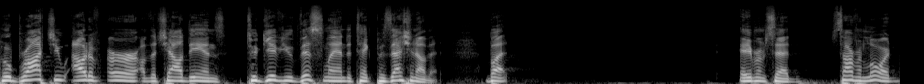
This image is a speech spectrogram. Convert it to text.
who brought you out of Ur of the Chaldeans to give you this land to take possession of it. But Abram said, Sovereign Lord,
